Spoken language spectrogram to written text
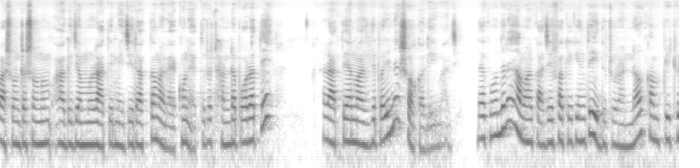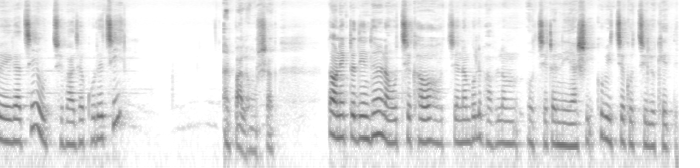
বাসন টাসন আগে যেমন রাতে মেজে রাখতাম, আর এখন এতটা ঠান্ডা পড়াতে রাতে আর মাজতে পারি না, সকালেই মাজি। দেখো বন্ধুরা, আমার কাজের ফাঁকে কিন্তু এই দুটো রান্নাও কমপ্লিট হয়ে গেছে। উচ্ছে ভাজা করেছি আর পালং শাক। তা অনেকটা দিন ধরে না উচ্ছে খাওয়া হচ্ছে না বলে ভাবলাম উচ্ছেটা নিয়ে আসি। খুব ইচ্ছে করছিল খেতে।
